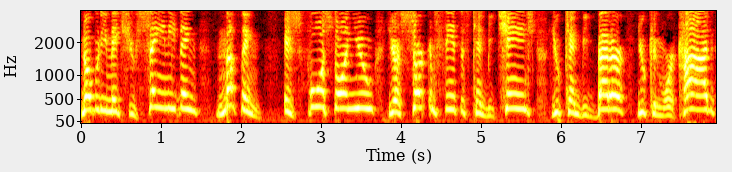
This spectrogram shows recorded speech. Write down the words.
Nobody makes you say anything. Nothing is forced on you. Your circumstances can be changed. You can be better. You can work hard.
